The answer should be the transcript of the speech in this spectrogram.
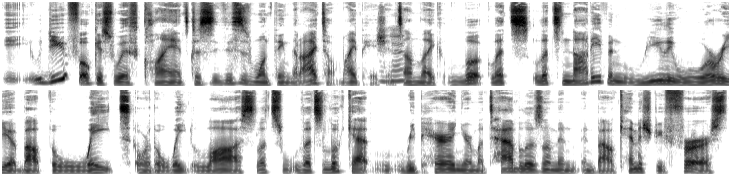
you, do you focus with clients? Because this is one thing that I tell my patients. Mhm. I'm like, look, let's let's not even really worry about the weight or the weight loss. Let's let's look at repairing your metabolism and, and biochemistry first.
